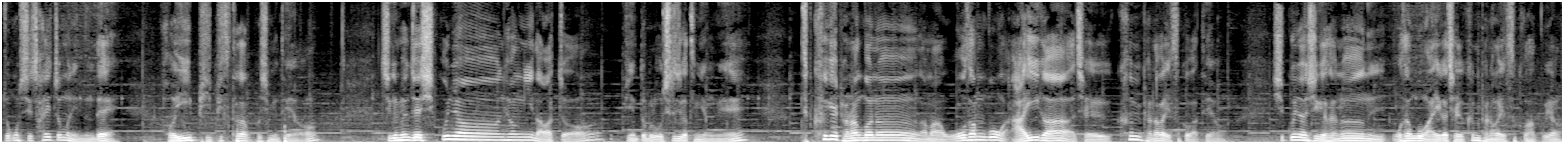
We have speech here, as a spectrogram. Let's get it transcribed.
조금씩 차이점은 있는데 거의 비슷하다고 보시면 돼요. 지금 현재 19년형이 나왔죠. BMW 5 시리즈 같은 경우에 크게 변한 거는 아마 530i가 제일 큰 변화가 있을 것 같아요. 19년식에서는 530i가 제일 큰 변화가 있을 것 같고요.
